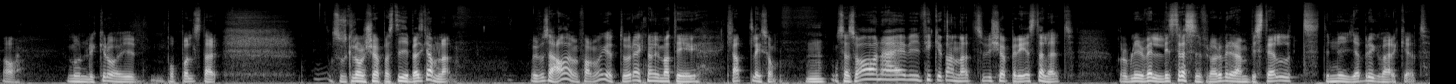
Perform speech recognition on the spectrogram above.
ja, Munlycke då i Poppels där så skulle de köpa Stibergs gamla. Och det var så här, ja men fan vad gött, då räknar vi med att det är klart liksom. Mm. Och sen så, ah, nej vi fick ett annat så vi köper det istället. Och då blir det väldigt stressigt för då hade vi redan beställt det nya bryggverket.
